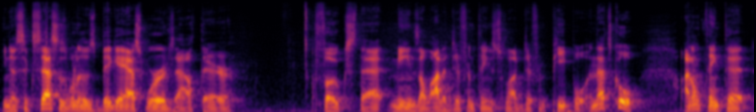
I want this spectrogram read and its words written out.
You know, success is one of those big ass words out there, folks, that means a lot of different things to a lot of different people, and that's cool. I don't think that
